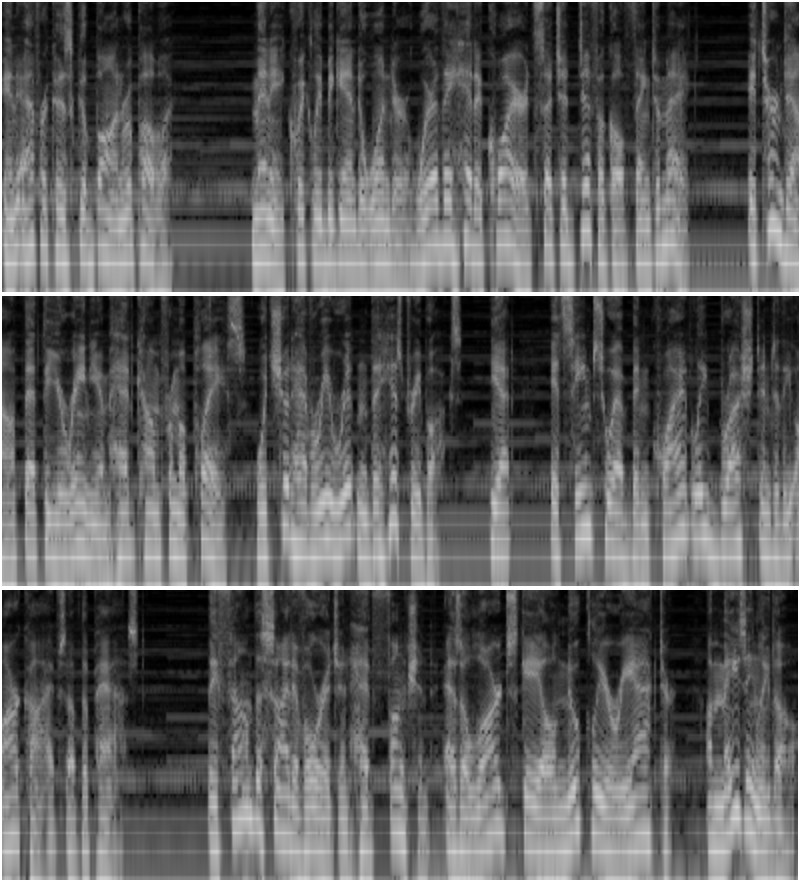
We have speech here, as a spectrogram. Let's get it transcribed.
in Africa's Gabon Republic. Many quickly began to wonder where they had acquired such a difficult thing to make. It turned out that the uranium had come from a place which should have rewritten the history books, yet it seems to have been quietly brushed into the archives of the past. They found the site of origin had functioned as a large-scale nuclear reactor. Amazingly though,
